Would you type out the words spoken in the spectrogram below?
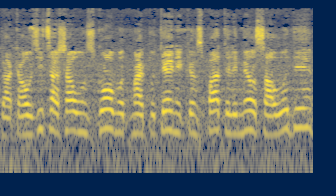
Dacă auziți așa un zgomot mai puternic în spatele meu să aude,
